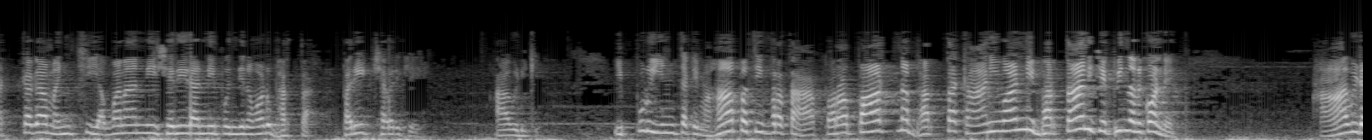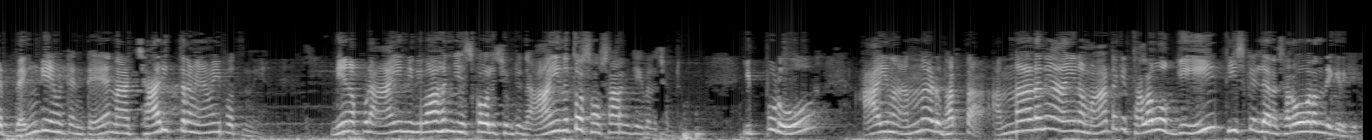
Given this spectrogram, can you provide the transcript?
చక్కగా మంచి యవ్వనాన్ని శరీరాన్ని పొందినవాడు భర్త పరీక్ష ఎవరికి? ఆవిడికి. ఇప్పుడు ఇంతటి మహాపతివ్రత పొరపాట్న భర్త కానివాణ్ణి భర్త అని చెప్పింది అనుకోండి ఆవిడ బెంగ ఏమిటంటే నా చారిత్రం ఏమైపోతుంది? నేను అప్పుడు ఆయన్ని వివాహం చేసుకోవలసి ఉంటుంది ఆయనతో సంసారం చేయవలసి ఉంటుంది. ఇప్పుడు ఆయన అన్నాడు భర్త అన్నాడని ఆయన మాటకి తల ఒగ్గి తీసుకెళ్ళాను సరోవరం దగ్గరికి.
